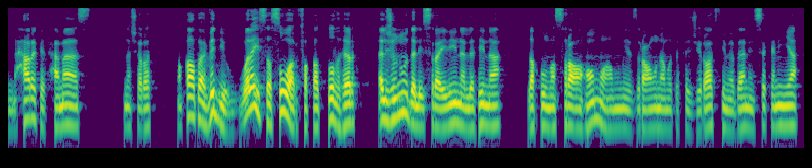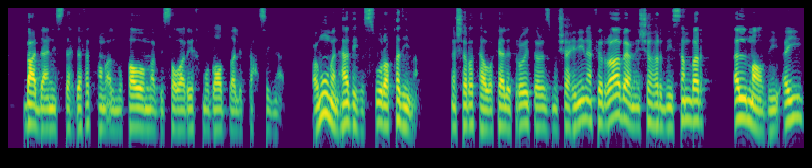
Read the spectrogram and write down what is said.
أن حركة حماس نشرت مقاطع فيديو وليس صور فقط تظهر الجنود الإسرائيليين الذين لقوا مصرعهم وهم يزرعون متفجرات في مبان سكنية بعد أن استهدفتهم المقاومة بصواريخ مضادة للتحصينات. عموما هذه الصورة قديمة. نشرتها وكالة رويترز مشاهدين في الرابع من شهر ديسمبر الماضي أي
